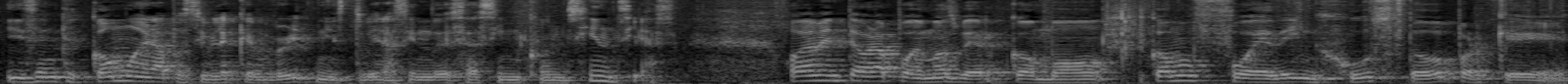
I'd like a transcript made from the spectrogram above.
dicen que cómo era posible que Britney estuviera haciendo esas inconsciencias. Obviamente ahora podemos ver cómo, cómo fue de injusto porque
